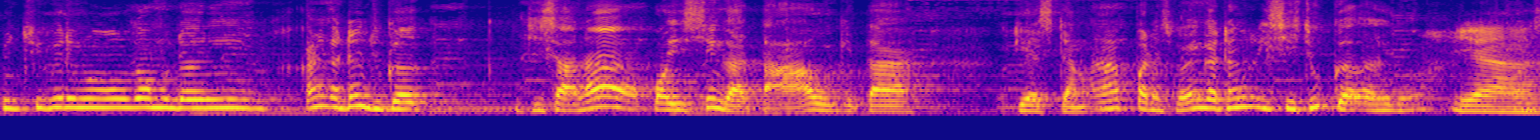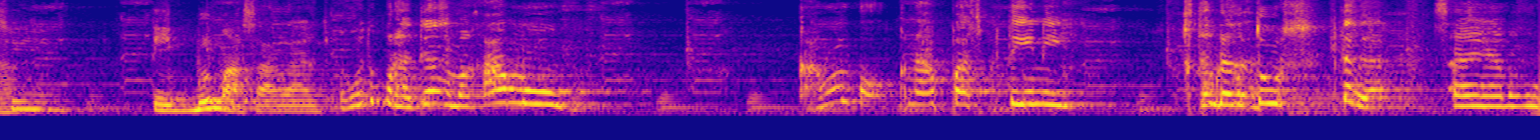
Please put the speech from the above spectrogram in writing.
cuci piring kamu udah ini. Kan kadang juga di sana posisinya nggak tahu kita dia sedang apa dan sebagainya kadang risih juga gitu. Iya. pasti timbul masalah. Aku tuh perhatian sama kamu. Kamu kok kenapa seperti ini? Kita udah putus kita nggak sama aku.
